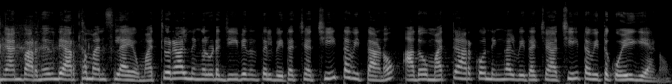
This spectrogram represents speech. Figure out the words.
ഞാൻ പറഞ്ഞതിന്റെ അർത്ഥം മനസ്സിലായോ? മറ്റൊരാൾ നിങ്ങളുടെ ജീവിതത്തിൽ വിതച്ച ചീത്ത വിത്താണോ? അതോ മറ്റാർക്കോ നിങ്ങൾ വിതച്ച ചീത്ത വിത്ത് കൊയ്യുകയാണോ?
